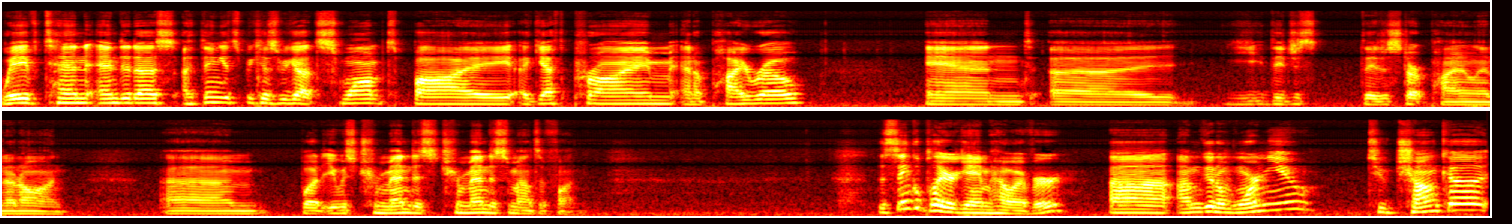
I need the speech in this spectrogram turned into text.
Wave 10 ended us. I think it's because we got swamped by a Geth Prime and a Pyro and uh, they just they just start piling it on. Um, but it was tremendous, tremendous amounts of fun. The single player game, however, uh, I'm gonna warn you, Tuchanka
